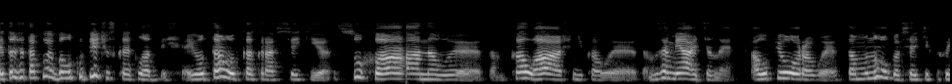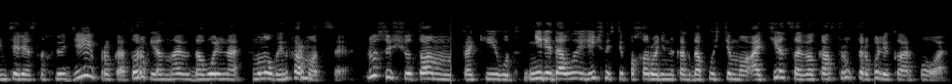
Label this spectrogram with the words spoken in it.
Это же такое было купеческое кладбище. И вот там вот как раз всякие Сухановые, там, Калашниковые, там, Замятины, Алферовые. Там много всяких интересных людей, про которых я знаю довольно много информации. Плюс еще там такие вот нерядовые личности похоронены, как, допустим, отец авиаконструктора Поликарпова.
